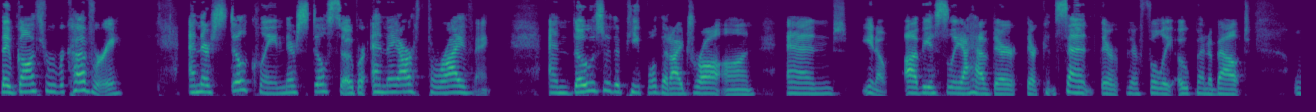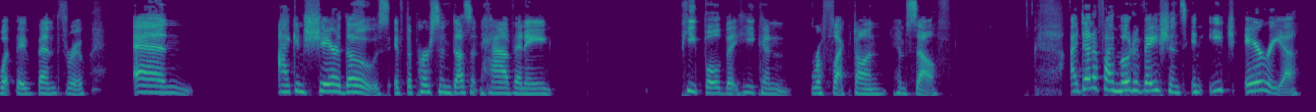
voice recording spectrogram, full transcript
they've gone through recovery and they're still clean they're still sober and they are thriving. And those are the people that i draw on. And you know obviously i have their their consent. They're they're fully open about what they've been through. And i can share those if the person doesn't have any people that he can reflect on himself. Identify motivations in each area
